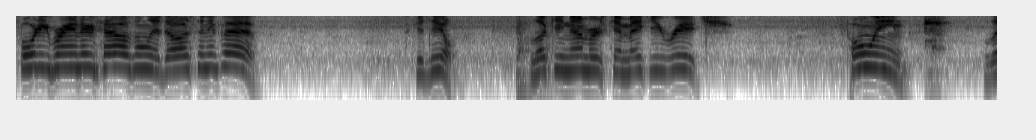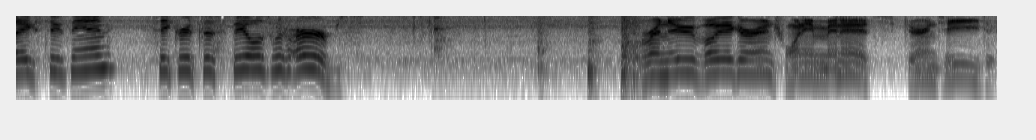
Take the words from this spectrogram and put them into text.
40 brand new towels, only $1.75. It's a good deal. Lucky numbers can make you rich. Poems. Legs too thin. Secrets of spills with herbs. Renew Voyager in 20 minutes. Guaranteed.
